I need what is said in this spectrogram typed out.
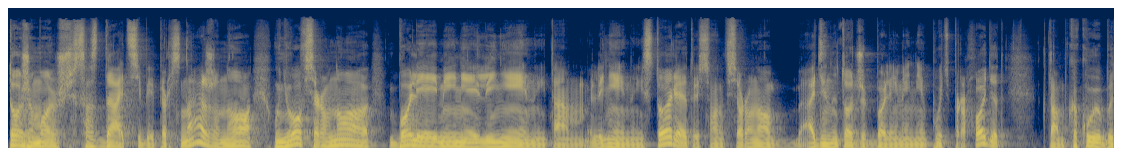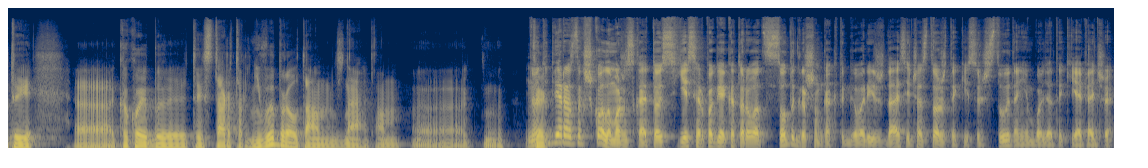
тоже можешь создать себе персонажа, но у него все равно более-менее линейный, там, линейная история, то есть он все равно один и тот же более-менее путь проходит, там, какую бы ты, э, какой бы ты стартер не выбрал, там, не знаю, там, э, Ну, как... это две разных школы, можно сказать. То есть есть RPG, которые вот с отыгрышем, как ты говоришь, да, сейчас тоже такие существуют, они более такие, опять же,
